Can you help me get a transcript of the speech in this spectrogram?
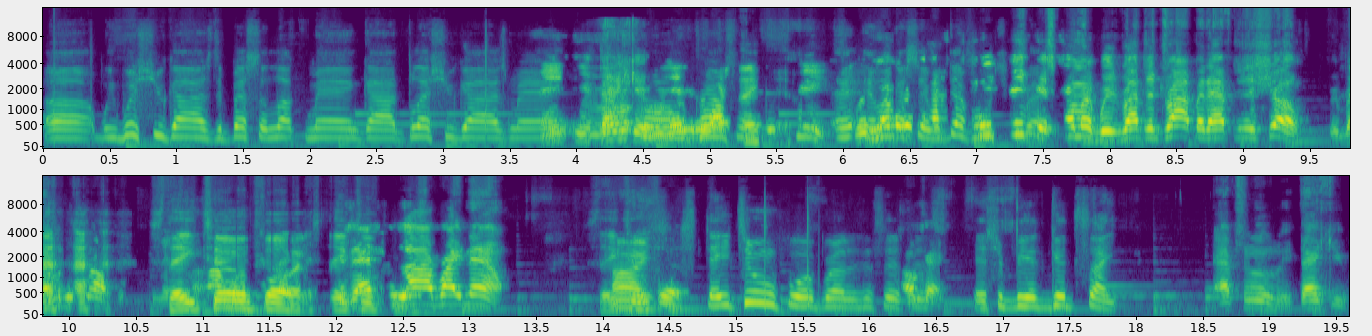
Uh, we wish you guys the best of luck, man. God bless you guys, man. Thank you. Thank you. Strong. Thank you. And, and Remember like I said, we definitely is coming. We're about to drop it after the show. Remember to drop it. Stay tuned for it. Stay It's tuned. actually live right now. Stay All tuned right, for it. stay tuned for it, brothers and sisters. Okay. It should be a good sight. Absolutely. Thank you.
